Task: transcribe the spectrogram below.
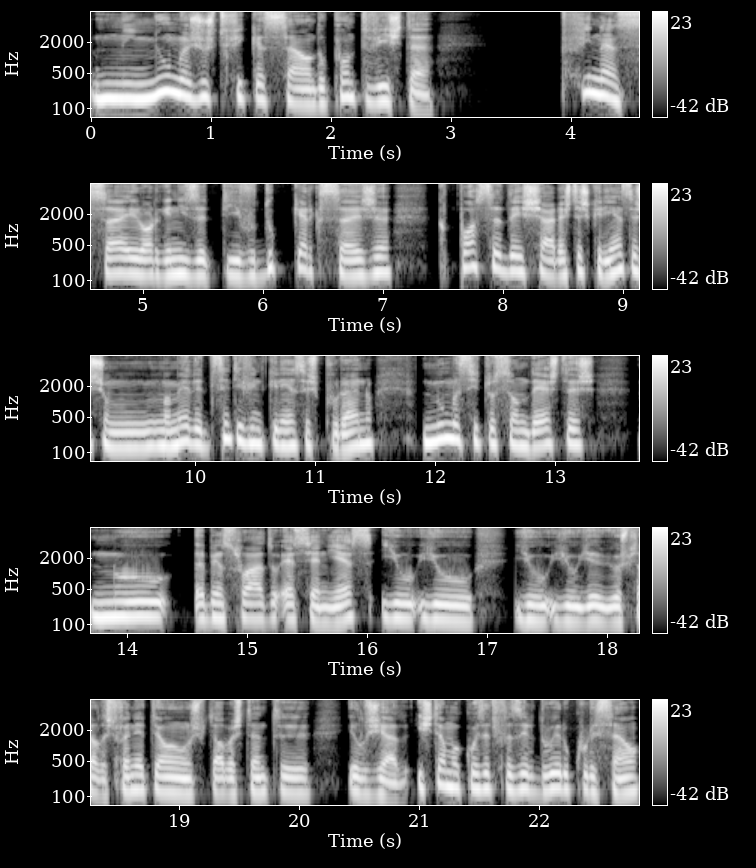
nenhuma justificação do ponto de vista financeiro, organizativo, do que quer que seja, que possa deixar estas crianças, uma média de 120 crianças por ano, numa situação destas no abençoado SNS e o, e o, e o, e o, e o Hospital da Estefânia até é um hospital bastante elogiado. Isto é uma coisa de fazer doer o coração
